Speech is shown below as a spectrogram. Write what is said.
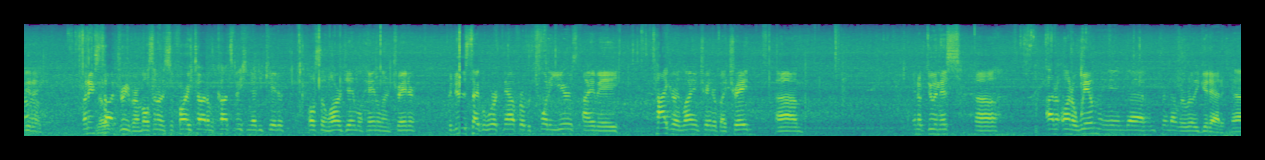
What do you think? My name's Nope. Todd Drever. I'm also known as Safari Todd. I'm a conservation educator, also a large animal handler and trainer. I've Been doing this type of work now for over 20 years. I am a tiger and lion trainer by trade. Um, end up doing this uh, on, a, on a whim, and uh, we turned out we're really good at it. Uh,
